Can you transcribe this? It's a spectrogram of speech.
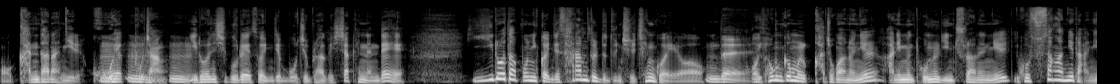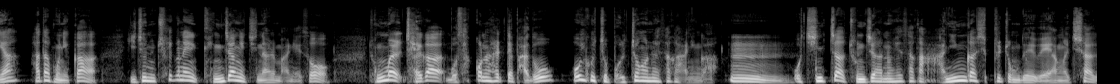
어, 간단한 일, 고액 음, 음, 보장 음, 음. 이런 식으로 해서 이제 모집을 하기 시작했는데 이러다 보니까 이제 사람들도 눈치를 챈 거예요. 네. 어, 현금을 가져가는 일 아니면 돈을 인출하는 일 이거 수상한 일 아니야? 하다 보니까 이제는 최근에 굉장히 진화를 많이 해서 정말 제가 뭐 사건을 할 때 봐도 어 이거 저 멀쩡한 회사가 아닌가, 음. 어 진짜 존재하는 회사가 아닌가 싶을 정도의 외향을 취하,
